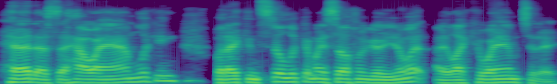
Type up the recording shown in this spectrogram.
head as to how I am looking, but I can still look at myself and go, you know what? I like who I am today.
